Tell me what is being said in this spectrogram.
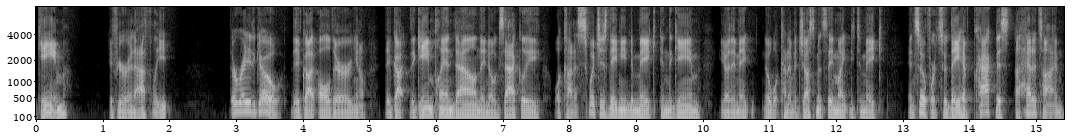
game, if you're an athlete, they're ready to go. They've got all their, you know, they've got the game plan down. They know exactly what kind of switches they need to make in the game. You know, they make know what kind of adjustments they might need to make and so forth. So they have practiced ahead of time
